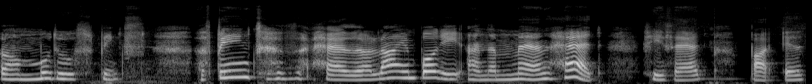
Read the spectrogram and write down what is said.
a model sphinx. The sphinx has a lion body and a man head, she said, but it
